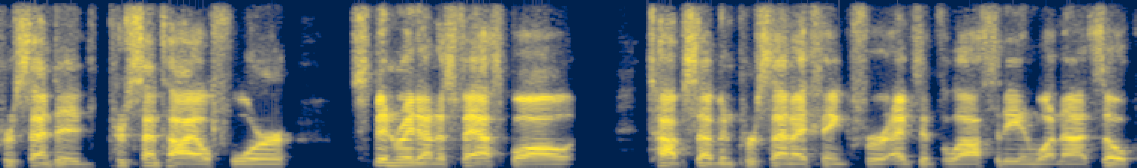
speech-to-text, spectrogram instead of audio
percentage percentile for spin rate on his fastball, top seven percent, I think, for exit velocity and whatnot. So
